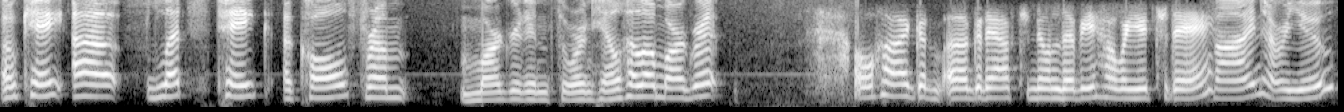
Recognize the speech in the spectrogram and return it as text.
Okay, uh, let's take a call from Margaret in Thornhill. Hello, Margaret. Oh, hi. Good, uh, good afternoon, Libby. How are you today? Fine. How are you?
